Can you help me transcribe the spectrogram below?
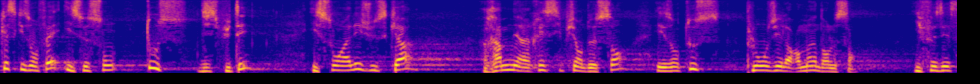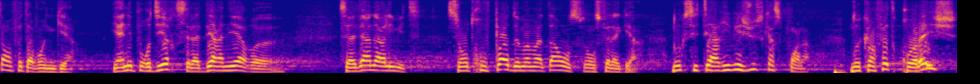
qu'est-ce qu'ils ont fait? Ils se sont tous disputés. Ils sont allés jusqu'à ramener un récipient de sang et ils ont tous plongé leurs mains dans le sang. Ils faisaient ça en fait avant une guerre. Il y en a pour dire c'est la dernière, euh, c'est la dernière limite. Si on ne trouve pas demain matin, on se fait la guerre. Donc c'était arrivé jusqu'à ce point-là. Donc en fait, Quraysh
